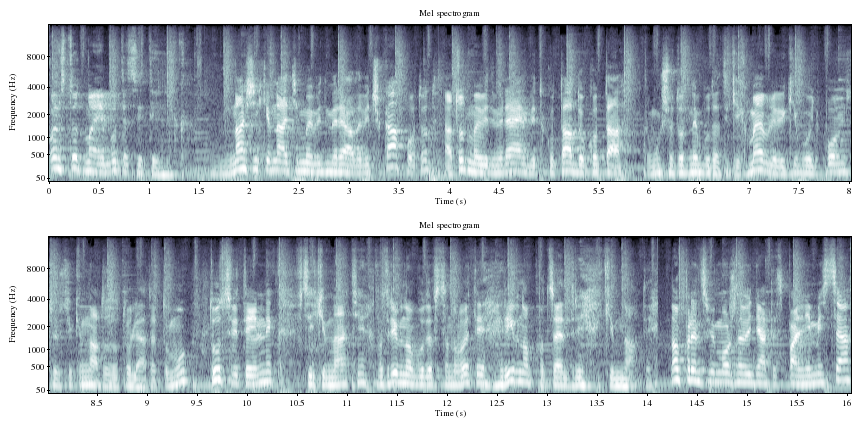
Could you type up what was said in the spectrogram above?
Ось тут має бути світильник. В нашій кімнаті ми відміряли від шкафу, тут, а тут ми відміряємо від кута до кута, тому що тут не буде таких меблів, які будуть повністю всю кімнату затуляти. Тому тут світильник в цій кімнаті потрібно буде встановити рівно по центрі кімнати. Ну, в принципі, можна відняти спальні місця.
